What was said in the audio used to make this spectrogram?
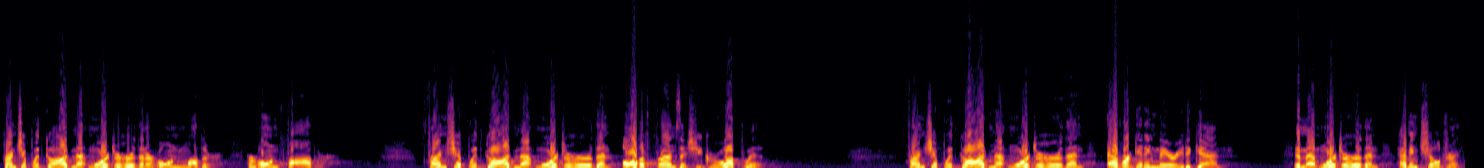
Friendship with God meant more to her than her own mother, her own father. Friendship with God meant more to her than all the friends that she grew up with. Friendship with God meant more to her than ever getting married again. It meant more to her than having children.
